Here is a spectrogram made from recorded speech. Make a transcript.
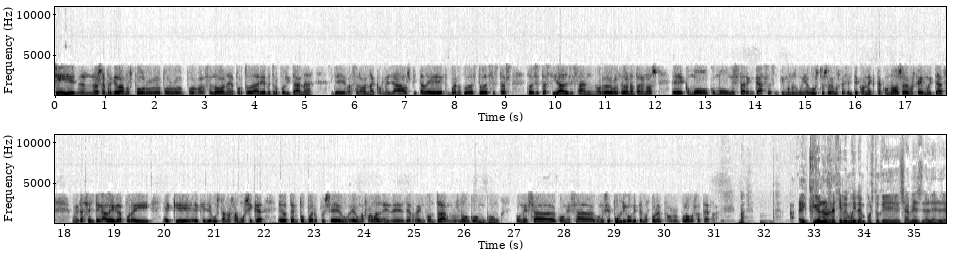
Sí, non sempre que vamos por, por, por Barcelona, por toda a área metropolitana de Barcelona, Cornellá, Hospitalet, bueno, todas todas estas todas estas cidades están ao redor de Barcelona para nós é eh, como como un estar en casa, sentímonos moi a gusto, sabemos que a xente conecta con nós, sabemos que hai moita moita xente galega por aí eh, que eh, que lle gusta a nosa música e o tempo, bueno, pois é, é unha forma de, de, de reencontrarnos, non? Con, uh -huh. con con esa con esa con ese público que temos por, por pola vosa terra. Va, eh, que nos recibe moi ben, posto que, xa ves, le, le,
